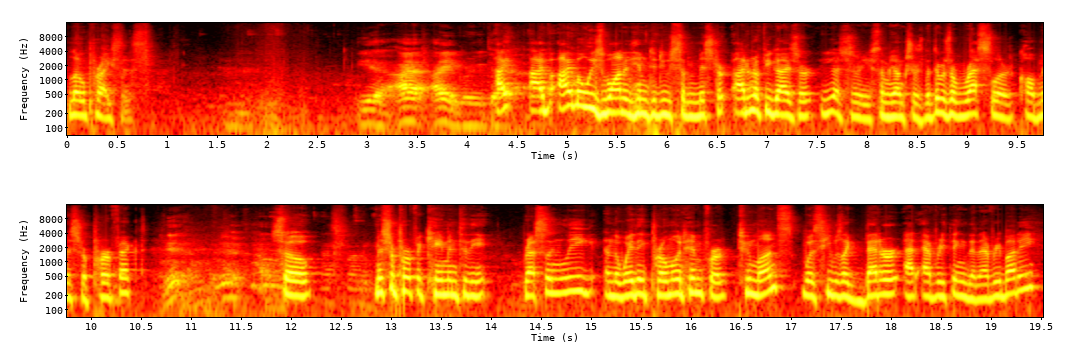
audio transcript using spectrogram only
low prices. Yeah, I, I agree with that. I, I've, I've always wanted him to do some Mr. I don't know if you guys are, you guys are some youngsters, but there was a wrestler called Mr. Perfect. yeah, yeah. So, Mr. Perfect came into the wrestling league, and the way they promoted him for two months was he was like better at everything than everybody.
